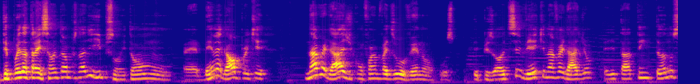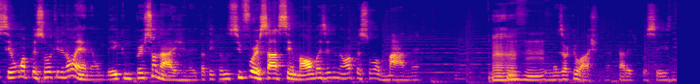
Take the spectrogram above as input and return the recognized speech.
depois da traição ele tem uma personalidade Y. Então é bem legal, porque, na verdade, conforme vai desenvolvendo os episódios, você vê que, na verdade, ele tá tentando ser uma pessoa que ele não é, né? Um, meio que um personagem, né? Ele tá tentando se forçar a ser mal, mas ele não é uma pessoa má, né? Uhum. Mas é o que eu acho, né? A cara de vocês, né?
